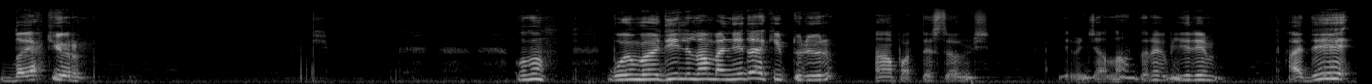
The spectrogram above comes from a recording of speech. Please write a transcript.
Dayak yiyorum. Oğlum bu oyun böyle değildi lan ben niye dayak yiyip duruyorum? Aa patates ölmüş. Kendimi canlandırabilirim. Hadi.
